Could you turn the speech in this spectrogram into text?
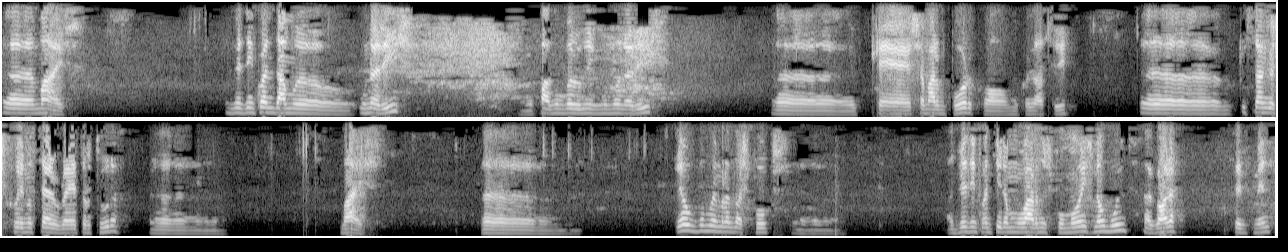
Uh, mais, de vez em quando dá-me o nariz, faz um barulhinho no meu nariz, uh, que é chamar-me porco ou uma coisa assim. Uh, o sangue a escorrer no cérebro é a tortura. Uh, mais. Uh, eu vou-me lembrando aos poucos. Uh, de vez em quando tira-me o ar nos pulmões, não muito, agora, recentemente.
